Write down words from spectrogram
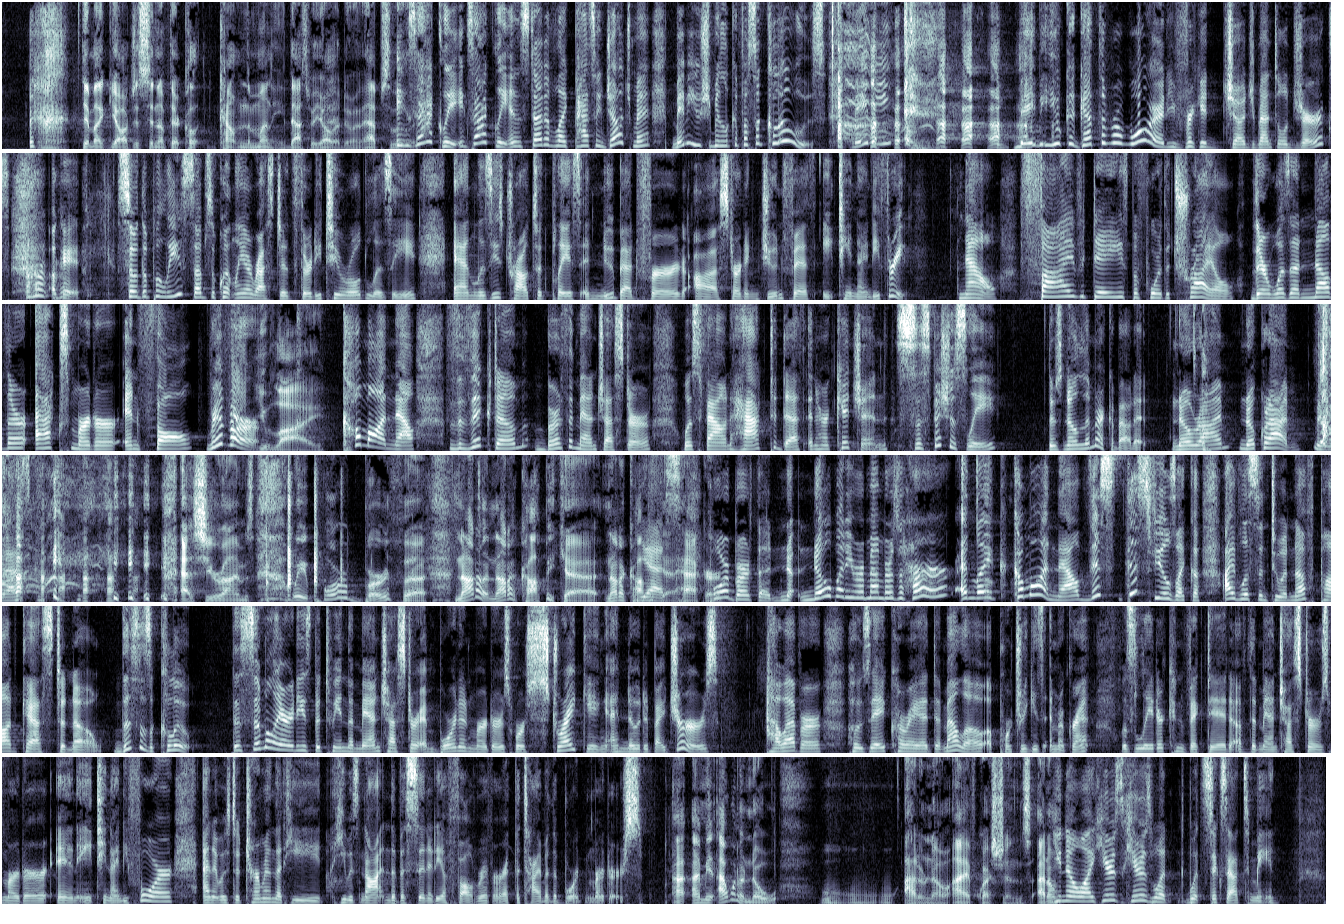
They're like y'all just sitting up there cl- counting the money. That's what y'all are doing. Absolutely. Exactly, exactly. Instead of like passing judgment, maybe you should be looking for some clues. Maybe, maybe you could get the reward. You freaking judgmental jerks. Okay, so the police subsequently arrested 32-year-old Lizzie, and Lizzie's trial took place in New Bedford, uh, starting June 5th, 1893. Now, five days before the trial, there was another axe murder in Fall River. You lie. Come on now. The victim, Bertha Manchester, was found hacked to death in her kitchen. Suspiciously, there's no limerick about it. No rhyme, no crime. You ask me. As she rhymes. Wait, poor Bertha. Not a not a copycat. Not a copycat yes, hacker. poor Bertha. No, nobody remembers her. And oh. like, come on now. This this feels like a. I've listened to enough podcasts to know this is a clue. The similarities between the Manchester and Borden murders were striking and noted by jurors. However, Jose Correa de Mello, a Portuguese immigrant, was later convicted of the Manchester's murder in 1894, and it was determined that he, he was not in the vicinity of Fall River at the time of the Borden murders. I, I mean, I want to know. I don't know. I have questions. I don't. You know, uh, here's here's what what sticks out to me.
